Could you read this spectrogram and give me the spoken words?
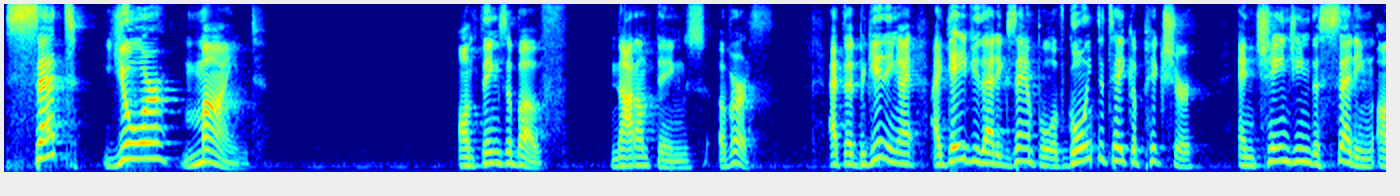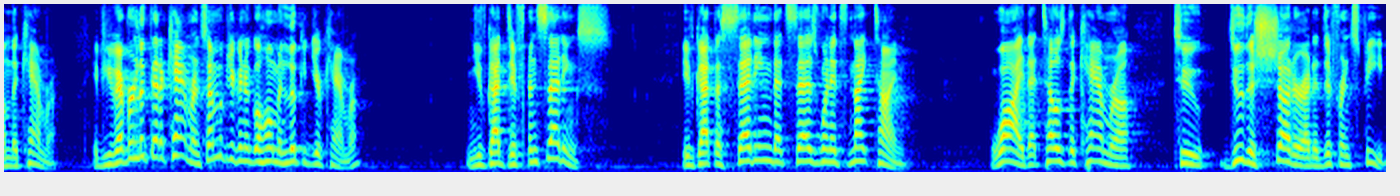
Set your mind on things above, not on things of earth. At the beginning, I, I gave you that example of going to take a picture and changing the setting on the camera. If you've ever looked at a camera, and some of you are going to go home and look at your camera, you've got different settings. You've got the setting that says when it's nighttime. Why? That tells the camera to do the shutter at a different speed,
